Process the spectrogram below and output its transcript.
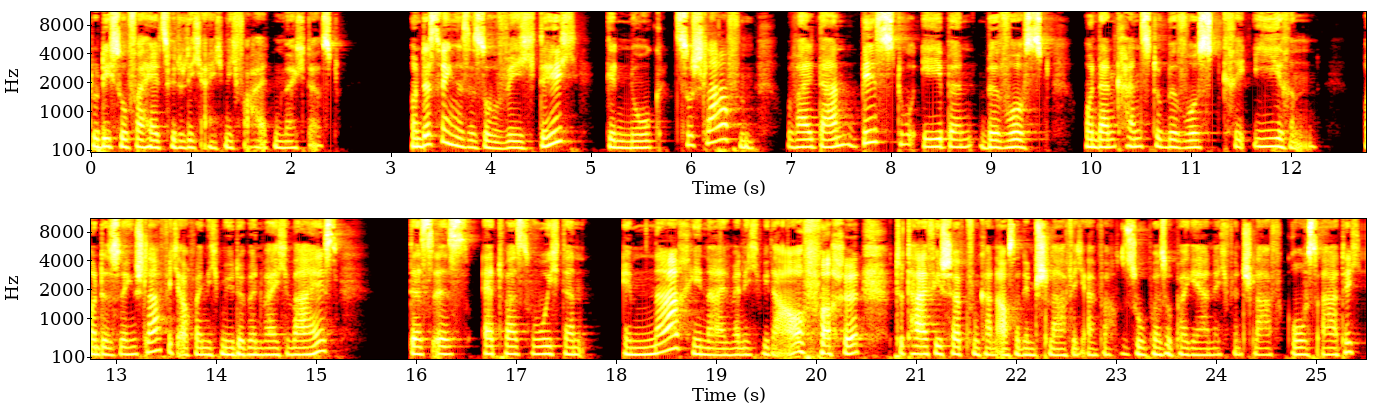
du dich so verhältst, wie du dich eigentlich nicht verhalten möchtest. Und deswegen ist es so wichtig, genug zu schlafen, weil dann bist du eben bewusst. Und dann kannst du bewusst kreieren. Und deswegen schlafe ich auch, wenn ich müde bin, weil ich weiß, das ist etwas, wo ich dann im Nachhinein, wenn ich wieder aufwache, total viel schöpfen kann. Außerdem schlafe ich einfach super, super gerne. Ich finde Schlaf großartig.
